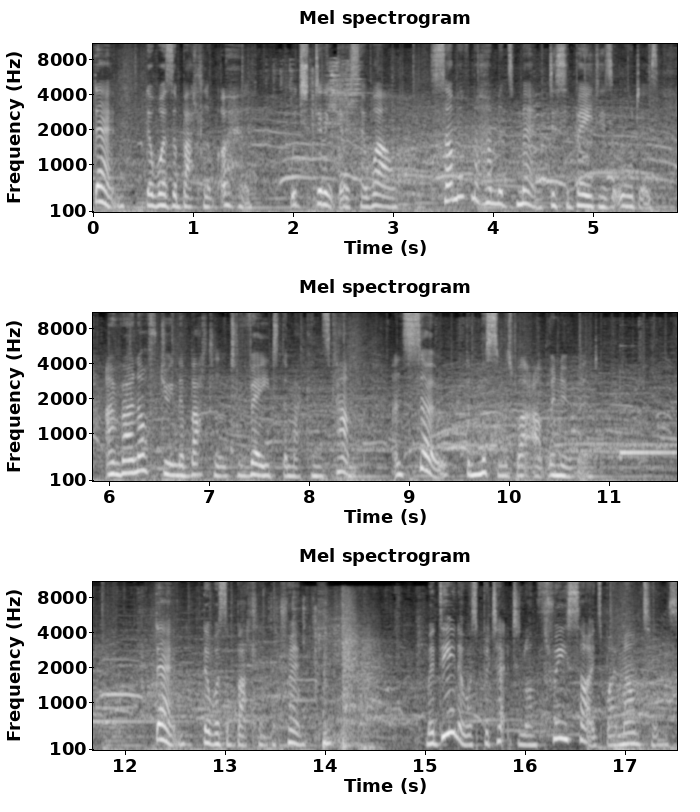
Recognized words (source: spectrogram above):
Then there was the Battle of Uhud, which didn't go so well. Some of Muhammad's men disobeyed his orders and ran off during the battle to raid the Meccans' camp, and so the Muslims were outmaneuvered. Then there was the Battle of the Trench. Medina was protected on three sides by mountains,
